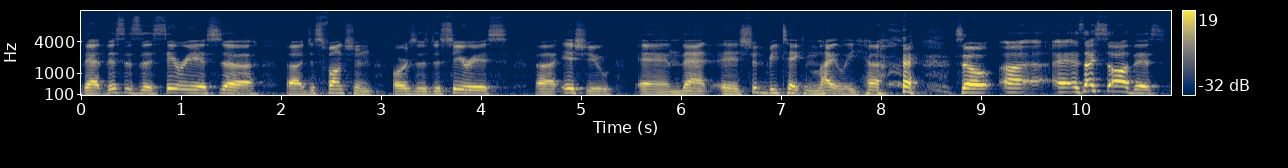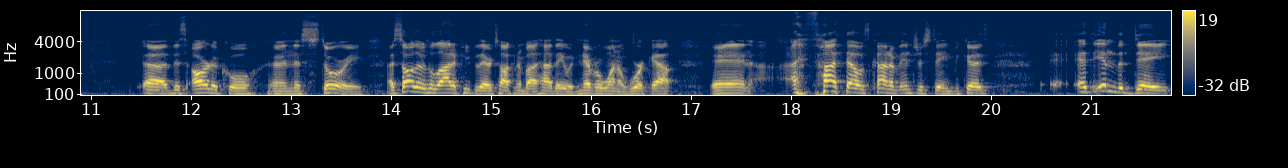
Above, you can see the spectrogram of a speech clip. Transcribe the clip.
that this is a serious uh, uh, dysfunction or is a serious uh, issue and that it shouldn't be taken lightly. so as I saw this, uh, this article and this story, I saw there was a lot of people there talking about how they would never want to work out, and I thought that was kind of interesting because at the end of the day,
